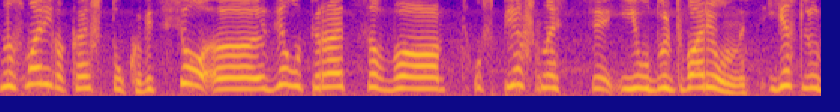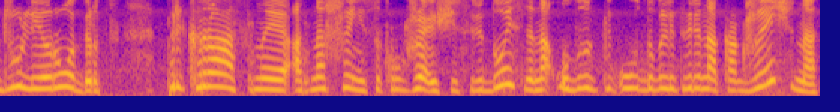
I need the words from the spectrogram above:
Ну смотри, какая штука. Ведь все дело упирается в э, успешность и удовлетворенность. Если у Джулии Робертс прекрасные отношения с окружающей средой, если она удов- удовлетворена как женщина,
